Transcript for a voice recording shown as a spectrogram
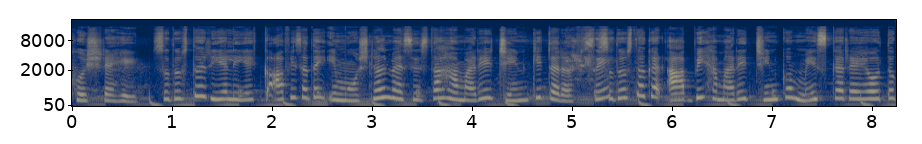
खुश रहे। सो दोस्तों रियली ये काफ़ी ज़्यादा इमोशनल मैसेज था हमारे जिन की तरफ़ से। So, दोस्तों अगर आप भी हमारे जिन को मिस कर रहे हो तो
